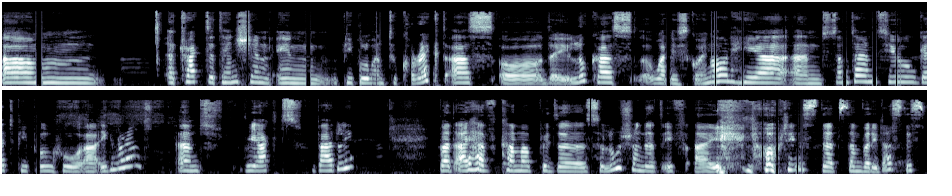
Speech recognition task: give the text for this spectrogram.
um, attract attention in people want to correct us or they look us what is going on here. And sometimes you get people who are ignorant and react badly. But i have come up with a solution that if i notice that somebody does this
